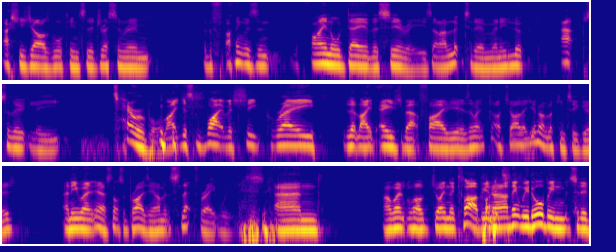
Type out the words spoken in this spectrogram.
Ashley Giles walking into the dressing room for the I think it was in final day of the series, and I looked at him, and he looked absolutely terrible, like just white of a sheet, grey. He looked like aged about five years. I went, God, Charlie, you're not looking too good. And he went, Yeah, it's not surprising. I haven't slept for eight weeks. and I went, Well, join the club. You know, I think we'd all been sort of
